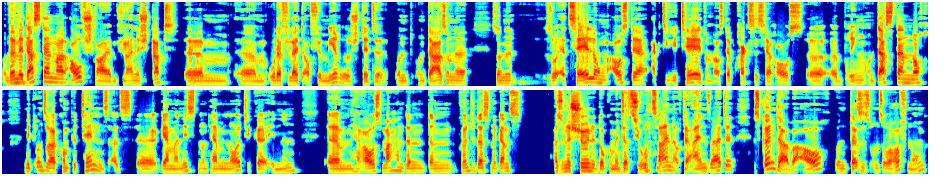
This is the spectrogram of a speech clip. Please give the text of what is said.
Und wenn wir das dann mal aufschreiben für eine Stadt ähm, ähm, oder vielleicht auch für mehrere Städte und, und da so eine, so eine so Erzählungen aus der Aktivität und aus der Praxis heraus äh, äh und das dann noch mit unserer Kompetenz als äh, Germanisten und HermeneutikerInnen ähm, herausmachen, dann, dann könnte das eine ganz, also eine schöne Dokumentation sein auf der einen Seite. Es könnte aber auch, und das ist unsere Hoffnung,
